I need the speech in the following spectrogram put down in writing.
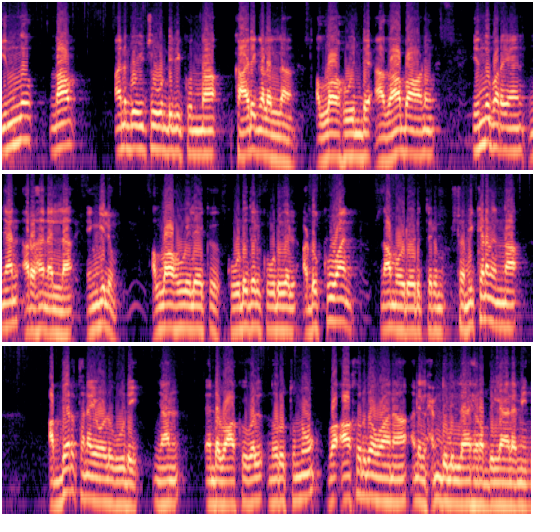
ഇന്ന് നാം അനുഭവിച്ചുകൊണ്ടിരിക്കുന്ന കാര്യങ്ങളെല്ലാം അള്ളാഹുവിന്റെ അതാബാണ് എന്ന് പറയാൻ ഞാൻ അർഹനല്ല. എങ്കിലും അള്ളാഹുവിലേക്ക് കൂടുതൽ കൂടുതൽ അടുക്കുവാൻ നാം ഓരോരുത്തരും ശ്രമിക്കണമെന്ന അഭ്യർത്ഥനയോടുകൂടി ഞാൻ എന്റെ വാക്കുകൾ നിർത്തുന്നു. വ ആഹൃദവാന റബ്ബിൽ ആലമീൻ.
